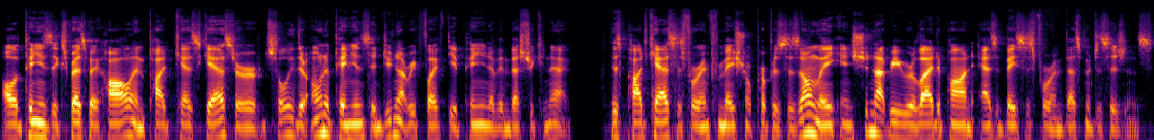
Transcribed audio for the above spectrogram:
All opinions expressed by Hall and podcast guests are solely their own opinions and do not reflect the opinion of Investor Connect. This podcast is for informational purposes only and should not be relied upon as a basis for investment decisions.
